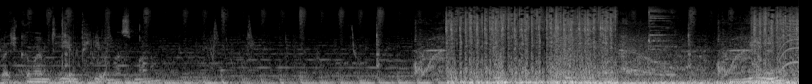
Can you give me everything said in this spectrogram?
Vielleicht können wir mit EMP irgendwas machen. Minen.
